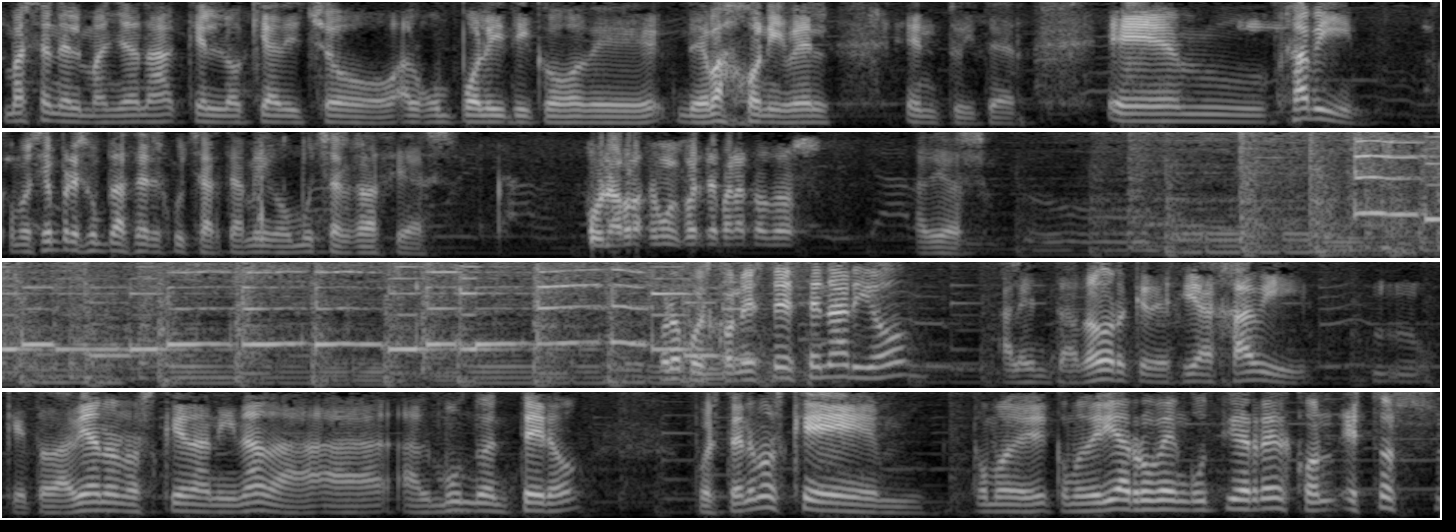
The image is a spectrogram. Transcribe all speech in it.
más en el mañana que en lo que ha dicho algún político de, bajo nivel en Twitter. Em, Javi, como siempre es un placer escucharte, amigo. Muchas gracias. Un abrazo muy fuerte para todos. Adiós. Bueno, pues con este escenario alentador que decía Javi, mm, que todavía no nos queda ni nada al mundo entero, pues tenemos que, como, como diría Rubén Gutiérrez, con estos,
